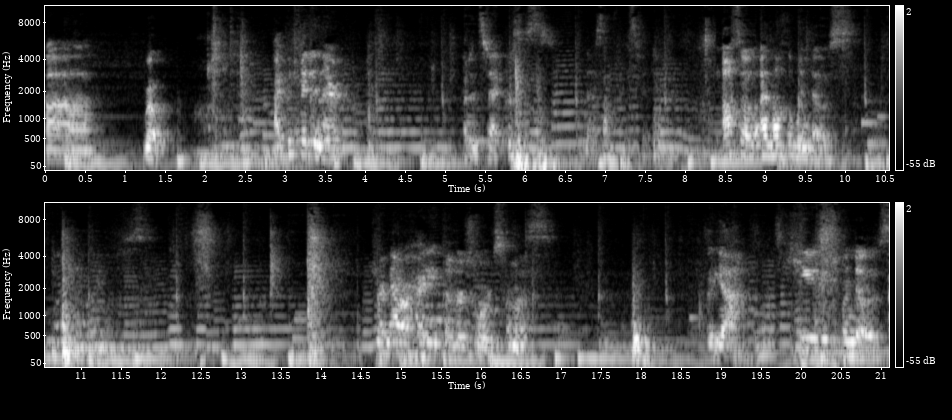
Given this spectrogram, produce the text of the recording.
uh, rope. I could fit in there, but instead Chris's nice outfits fit in there. Also, I love the windows. Right now are hiding thunderstorms from us. But yeah, huge windows.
